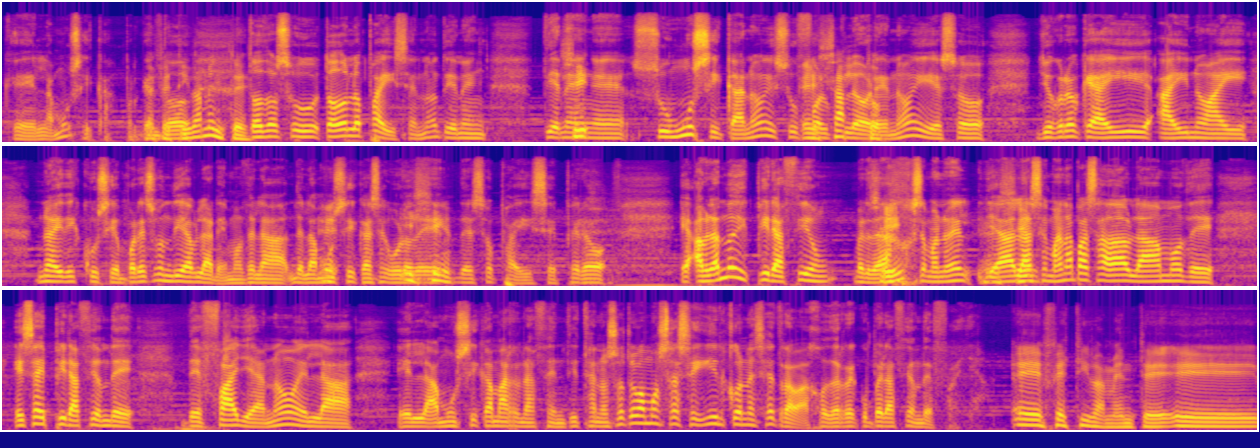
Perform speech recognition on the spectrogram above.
que es la música. Porque Efectivamente. todos los países ¿no? tienen, tienen eh, su música ¿no? y su folclore, ¿no? Y eso, yo creo que ahí, ahí no, hay, no hay discusión. Por eso un día hablaremos de la, de la eh, música, seguro, de, esos países. Pero eh, hablando de inspiración, ¿verdad, José Manuel? Ya la semana pasada hablábamos de esa inspiración de, de falla ¿no? en, la, en la música más renacentista. Nosotros vamos a seguir con ese trabajo de recuperación de falla. Efectivamente. Eh,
